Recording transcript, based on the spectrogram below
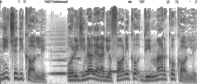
Nice di Colli, originale radiofonico di Marco Colli.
